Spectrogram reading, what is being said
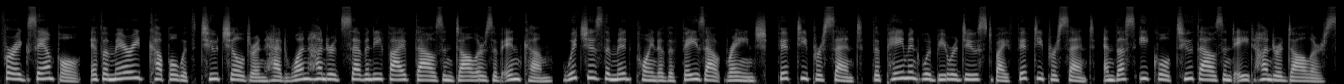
For example, if a married couple with two children had $175,000 of income, which is the midpoint of the phase-out range 50%, the payment would be reduced by 50%, and thus equal $2,800.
